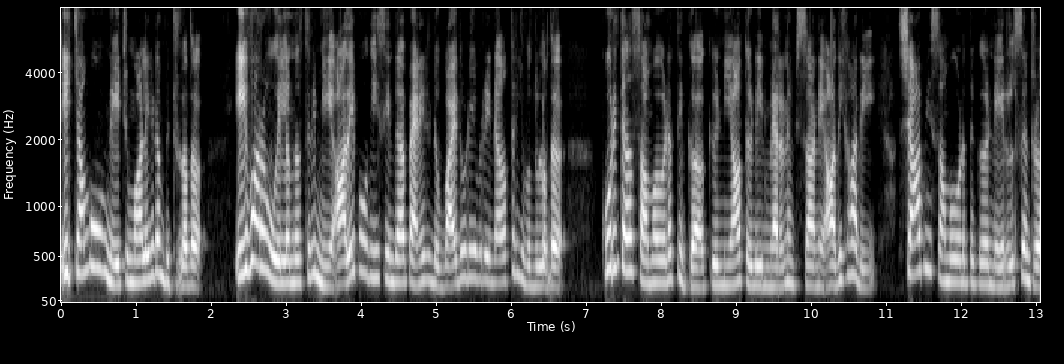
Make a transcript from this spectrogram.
இச்சம்பவம் நேற்று மாலை இடம்பெற்றுள்ளது. இவ்வாறு உயிரிழந்த சிறுமி அதே பகுதியை சேர்ந்த பனிரெண்டு வயதுடையவர் என தெரிய வந்துள்ளது. குறித்த சம்பவ இடத்திற்கு கிண்ணியா திடீர் மரண விசாரணை அதிகாரி ஷாபி சம்பவ இடத்துக்கு நேரில் சென்று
